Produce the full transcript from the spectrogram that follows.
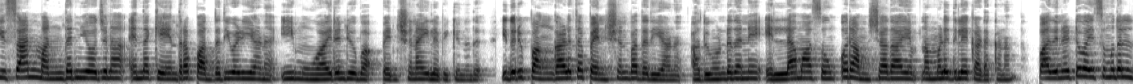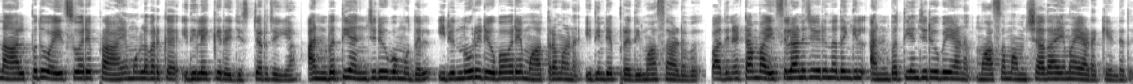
കിസാൻ മൻധൻ യോജന എന്ന കേന്ദ്ര പദ്ധതി വഴിയാണ് ഈ മൂവായിരം രൂപ പെൻഷനായി ലഭിക്കുന്നത്. ഇതൊരു പങ്കാളിത്ത പെൻഷൻ പദ്ധതിയാണ്. അതുകൊണ്ട് തന്നെ എല്ലാ മാസവും ഒരു അംശാദായം നമ്മൾ ഇതിലേക്ക് അടക്കണം. പതിനെട്ട് വയസ്സ് മുതൽ നാൽപ്പത് വയസ്സ് വരെ പ്രായമുള്ളവർക്ക് ഇതിലേക്ക് രജിസ്റ്റർ ചെയ്യാം. അൻപത്തി അഞ്ച് രൂപ മുതൽ ഇരുന്നൂറ് രൂപ വരെ മാത്രമാണ് ഇതിന്റെ പ്രതിമാസ അടവ്. പതിനെട്ടാം വയസ്സിലാണ് ചേരുന്നതെങ്കിൽ അൻപത്തിയഞ്ച് രൂപയാണ് മാസം അംശാദായമായി അടക്കേണ്ടത്.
